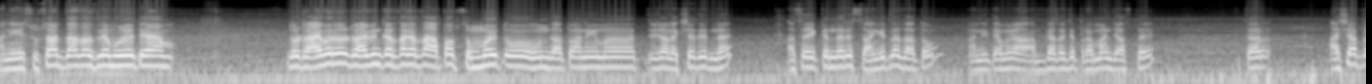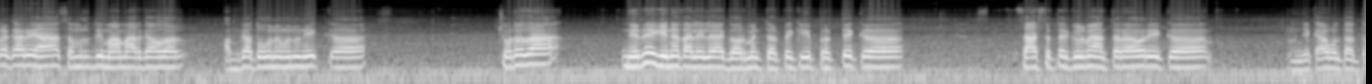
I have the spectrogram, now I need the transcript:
आणि सुसाट जात असल्यामुळे त्या जो ड्रायव्हर ड्रायव्हिंग करता करता आपोआप संमय तो हो- होऊन जातो आणि मग त्याच्या लक्षात येत नाही. असं एकंदरीत सांगितलं जातो आणि त्यामुळे अपघाताचे प्रमाण जास्त आहे. तर अशा प्रकारे हा समृद्धी महामार्गावर अपघात होऊ नये म्हणून एक छोटासा निर्णय घेण्यात आलेला आहे गव्हर्मेंटतर्फे की प्रत्येक साठ सत्तर किलोमीटर अंतरावर एक म्हणजे काय बोलतात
